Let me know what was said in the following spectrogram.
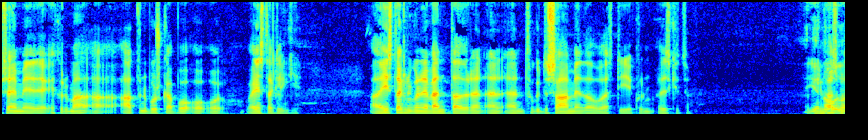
sem er einhverjum atvinnubúskap og, og, og, og einstaklingi. Að einstaklingun er vendaður en, en, en þú getur samið að þú ert í einhverjum viðskiptum ég náðu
